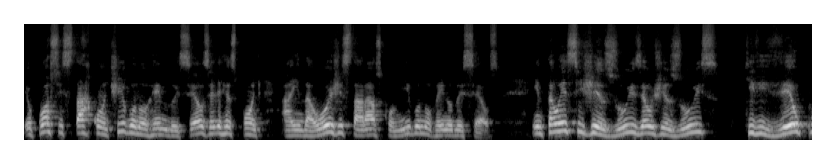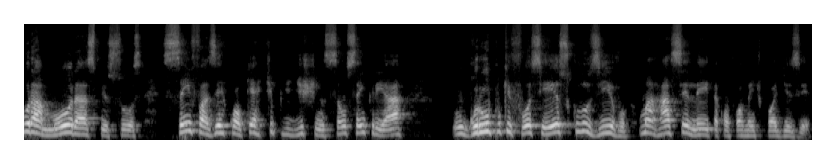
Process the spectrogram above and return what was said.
eu posso estar contigo no reino dos céus? Ele responde: Ainda hoje estarás comigo no reino dos céus. Então, esse Jesus é o Jesus que viveu por amor às pessoas, sem fazer qualquer tipo de distinção, sem criar um grupo que fosse exclusivo, uma raça eleita, conforme a gente pode dizer.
